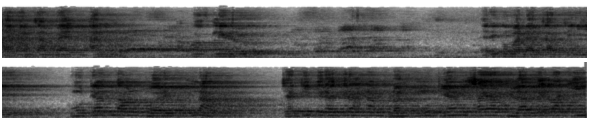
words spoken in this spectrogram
Jangan sampai anu apa keliru. Jadi komandan SAR DIY. Kemudian tahun 2006 jadi kira-kira enam bulan kemudian saya dilantik lagi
